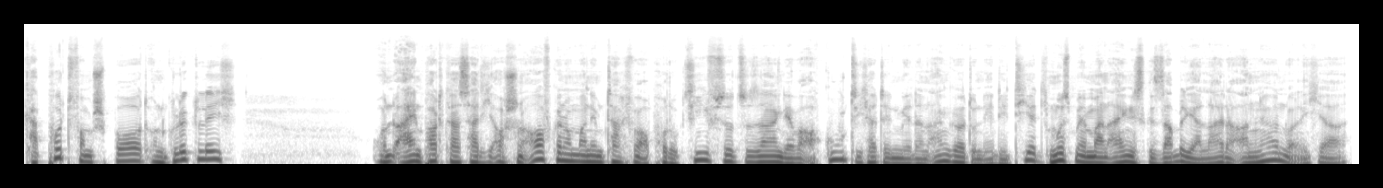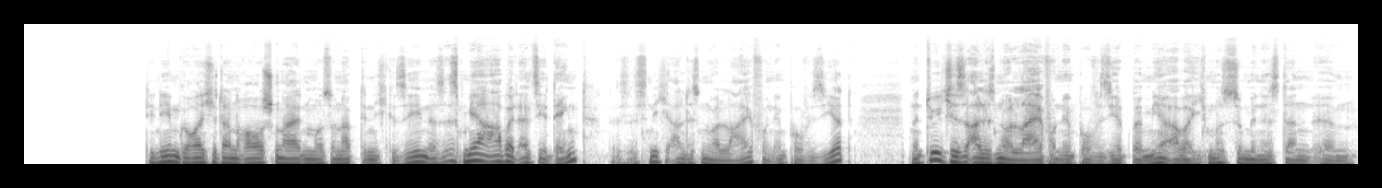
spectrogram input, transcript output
kaputt vom Sport und glücklich und einen Podcast hatte ich auch schon aufgenommen an dem Tag. Ich war auch produktiv sozusagen. Der war auch gut. Ich hatte ihn mir dann angehört und editiert. Ich muss mir mein eigenes Gesabbel ja leider anhören, weil ich ja die Nebengeräusche dann rausschneiden muss und habt ihr nicht gesehen. Das ist mehr Arbeit, als ihr denkt. Das ist nicht alles nur live und improvisiert. Natürlich ist alles nur live und improvisiert bei mir, aber ich muss zumindest dann ähm,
